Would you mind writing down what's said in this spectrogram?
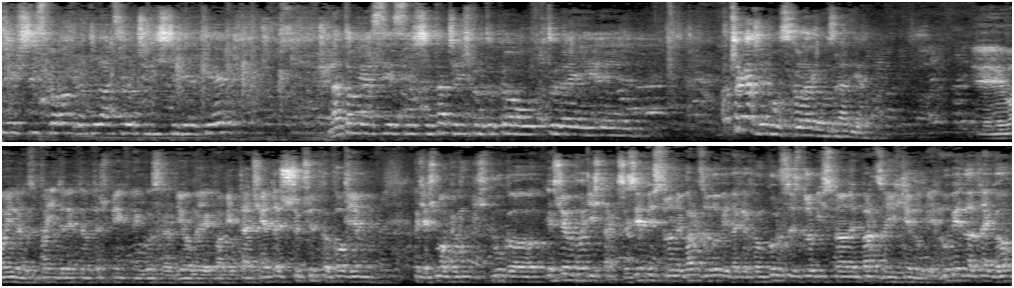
Nie wszystko. Gratulacje oczywiście wielkie. Natomiast jest jeszcze ta część protokołu, w której yy, przekażę głos kolegom z radia. E, Moi drodzy, pani dyrektor też piękny głos radiowy, jak pamiętacie. Ja też szybciutko powiem, chociaż mogę mówić długo. Ja chciałbym powiedzieć tak, że z jednej strony bardzo lubię takie konkursy, z drugiej strony bardzo ich nie lubię. Lubię dlatego,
